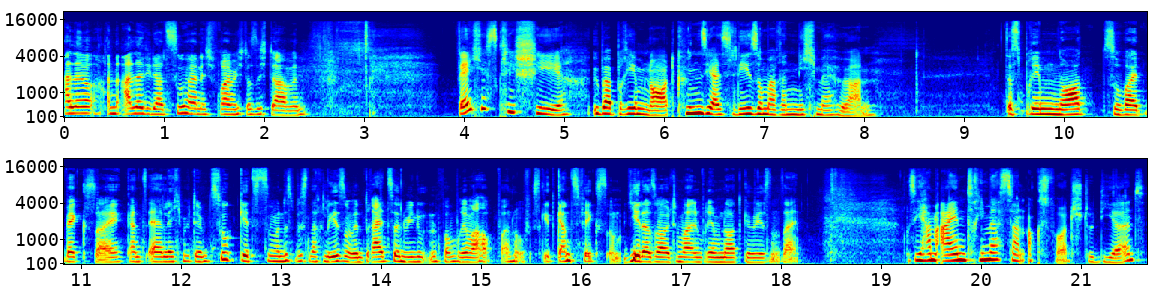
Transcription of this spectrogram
hallo an alle, die dazuhören. Ich freue mich, dass ich da bin. Welches Klischee über Bremen Nord können Sie als Lesummerin nicht mehr hören? Dass Bremen Nord so weit weg sei. Ganz ehrlich, mit dem Zug geht es zumindest bis nach Lesum in 13 Minuten vom Bremer Hauptbahnhof. Es geht ganz fix und jeder sollte mal in Bremen Nord gewesen sein. Sie haben ein Trimester in Oxford studiert.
